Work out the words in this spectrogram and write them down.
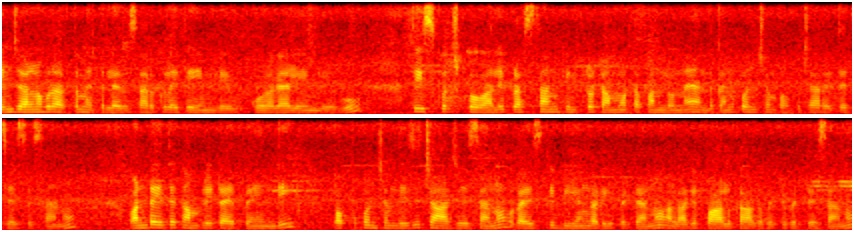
ఏం చేయాలనో కూడా అర్థమవుతలేదు సరుకులు అయితే ఏం లేవు. కూరగాయలు ఏం లేవు. తీసుకొచ్చుకోవాలి. ప్రస్తుతానికి ఇంట్లో టమోటా పండ్లు ఉన్నాయి. అందుకని కొంచెం పప్పుచారు అయితే చేసేసాను. వంట అయితే కంప్లీట్ అయిపోయింది. పప్పు కొంచెం తీసి చార్జ్ చేశాను. రైస్కి బియ్యం కడిగి పెట్టాను. అలాగే పాలు కాగబెట్టి పెట్టేశాను.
